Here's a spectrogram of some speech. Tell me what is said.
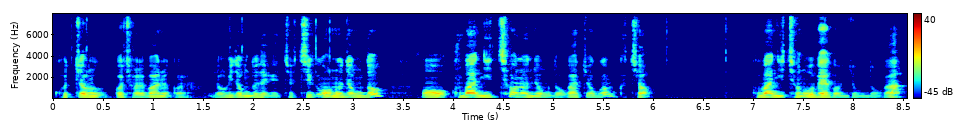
고점을 긋고 절반을 꺼요. 여기 정도 되겠죠. 지금 어느 정도? 어, 92,000원 정도가 조금, 그쵸? 92,500원 정도가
